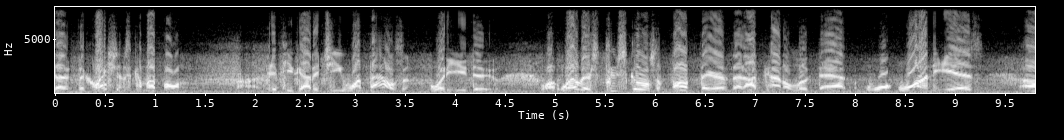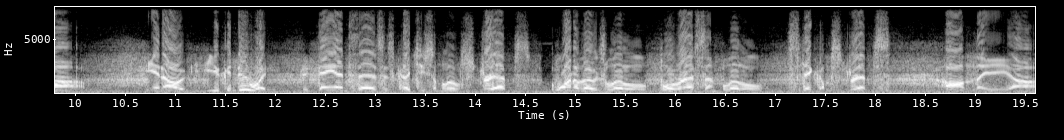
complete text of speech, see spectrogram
the, the questions come up on uh, if you got a G1000, what do you do? Well, there's two schools of thought there that I've kind of looked at. One is, uh, you know, you can do what Dan says is cut you some little strips, one of those little fluorescent little stickum strips on the uh,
